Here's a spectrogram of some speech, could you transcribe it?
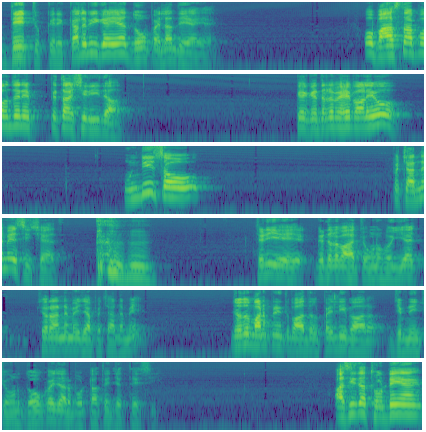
ਦੇ ਚੁੱਕੇ ਨੇ। ਕੱਲ ਵੀ ਗਏ ਆ ਦੋ ਪਹਿਲਾਂ ਦੇ ਆਏ ਆ। ਉਹ ਵਾਸਤਾ ਪਾਉਂਦੇ ਨੇ ਪਿਤਾ ਸ਼੍ਰੀ ਦਾ। ਕਿ ਗਿੱਦੜਵੇ ਵਾਲਿਓ 1995 ਸੀ ਸ਼ਾਇਦ। ਜਿਹੜੀ ਇਹ ਗਿੱਦੜਵਾਹ ਚੋਣ ਹੋਈ ਹੈ 94 ਜਾਂ 95 ਜਦੋਂ ਮਨਪ੍ਰੀਤ ਬਾਦਲ ਪਹਿਲੀ ਵਾਰ ਜਿਮਨੀ ਚੋਣ 2000 ਵੋਟਾਂ ਤੇ ਜਿੱਤੇ ਸੀ। ਅਸੀਂ ਤਾਂ ਤੁਹਾਡੇ ਆਂ।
